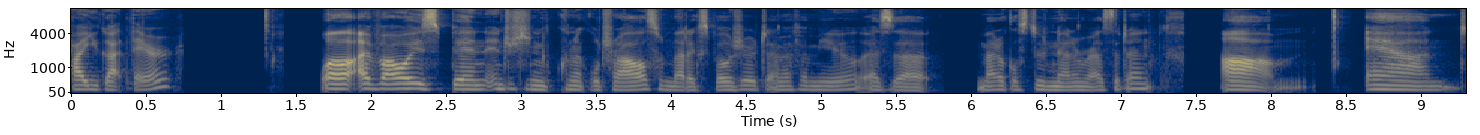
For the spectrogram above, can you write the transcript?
how you got there? Well, I've always been interested in clinical trials from that exposure to MFMU as a medical student and a resident. Um, and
